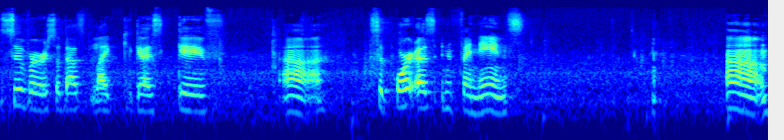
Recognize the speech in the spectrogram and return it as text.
silver, so that's like you guys give uh, support us in finance. Um,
